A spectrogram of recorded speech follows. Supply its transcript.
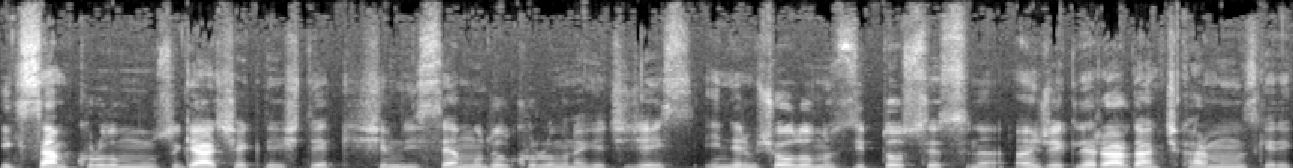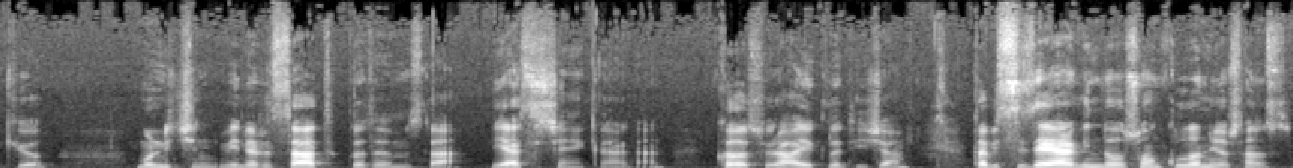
XAMPP kurulumumuzu gerçekleştik. Şimdi ise Moodle kurulumuna geçeceğiz. İndirmiş olduğumuz zip dosyasını öncelikle RAR'dan çıkarmamız gerekiyor. Bunun için Winrar'ı sağ tıkladığımızda diğer seçeneklerden klasörü ayıkla diyeceğim. Tabi siz eğer Windows 10 kullanıyorsanız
